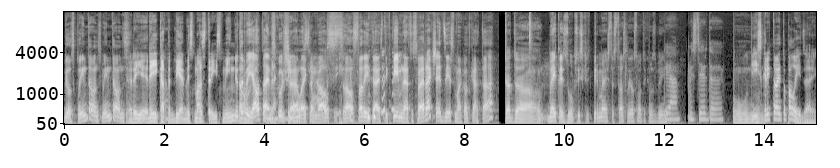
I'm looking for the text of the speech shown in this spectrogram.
Bills Clintons, Mintons. Rīga katru dienu vismaz trīs minūtes. Tur bija jautājums, kurš laikam valsts, valsts vadītājs tika pieminēts visvairāk šeit dziesmā, kaut kā tā. Tad uh, meitai zobs izkrita pirmais, tas tās liels notikums bija. Jā, es dzirdēju. Un, Izkrita vai tu palīdzēji?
